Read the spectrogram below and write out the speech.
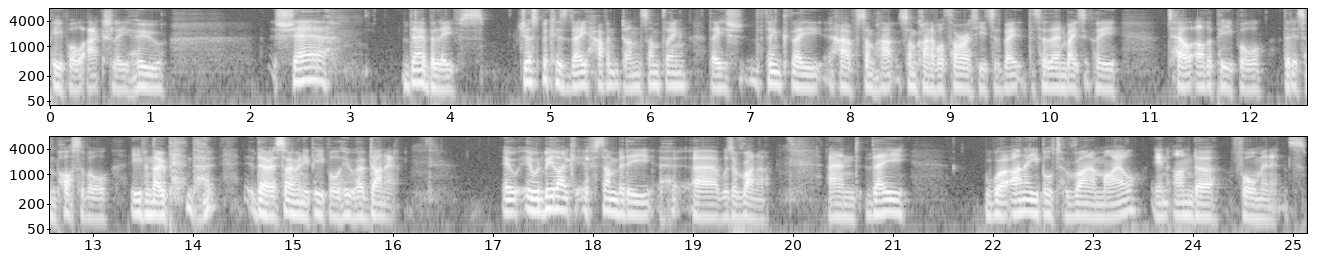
people actually who share their beliefs just because they haven't done something. They sh- think they have some ha- some kind of authority to ba- to then basically tell other people that it's impossible, even though there are so many people who have done it. It, it would be like if somebody uh, was a runner and they were unable to run a mile in under four minutes.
